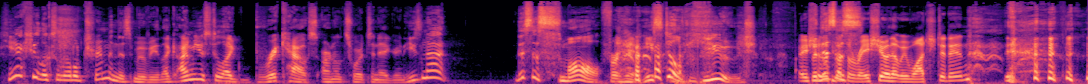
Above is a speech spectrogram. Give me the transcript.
he actually looks a little trim in this movie. Like I'm used to like Brick House Arnold Schwarzenegger, and he's not. This is small for him. He's still huge. Are you sure But that's this is- the ratio that we watched it in?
